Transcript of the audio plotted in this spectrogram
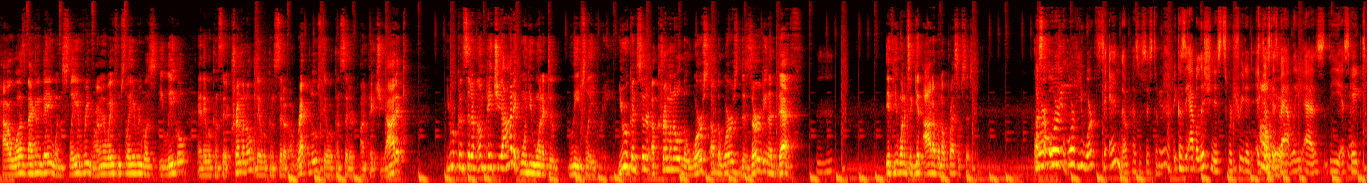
how it was back in the day when slavery, running away from slavery, was illegal and they were considered criminal, they were considered a recluse, they were considered unpatriotic. You were considered unpatriotic when you wanted to leave slavery. You were considered a criminal, the worst of the worst, deserving of death. Mm-hmm. If you wanted to get out of an oppressive system. Or, or, or if you worked to end the oppressive system, because the abolitionists were treated Oh, just as badly as the escaped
